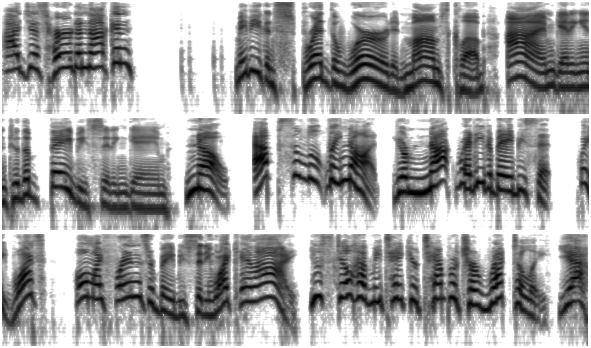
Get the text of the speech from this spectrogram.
I just heard a knocking. Maybe you can spread the word at Mom's Club. I'm getting into the babysitting game. No, absolutely not. You're not ready to babysit. Wait, what? All my friends are babysitting. Why can't I? You still have me take your temperature rectally. Yeah,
